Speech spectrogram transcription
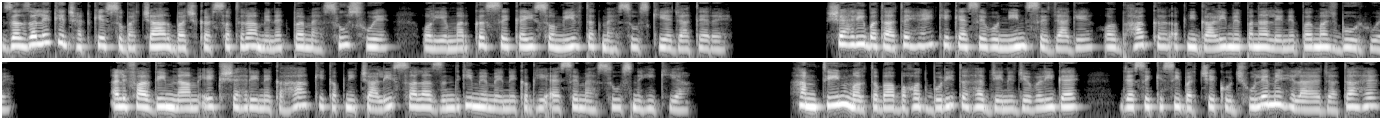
जलजले के झटके सुबह चार बजकर सत्रह मिनट पर महसूस हुए और ये मरकज से कई सौ मील तक महसूस किए जाते रहे। शहरी बताते हैं कि कैसे वो नींद से जागे और भागकर अपनी गाड़ी में पना लेने पर मजबूर हुए। अलिफारदीम नाम एक शहरी ने कहा कि अपनी चालीस साल ज़िंदगी में मैंने कभी ऐसे महसूस नहीं किया। हम तीन मरतबा बहुत बुरी तरह जेने जेवड़ी गए जैसे किसी बच्चे को झूले में हिलाया जाता है,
